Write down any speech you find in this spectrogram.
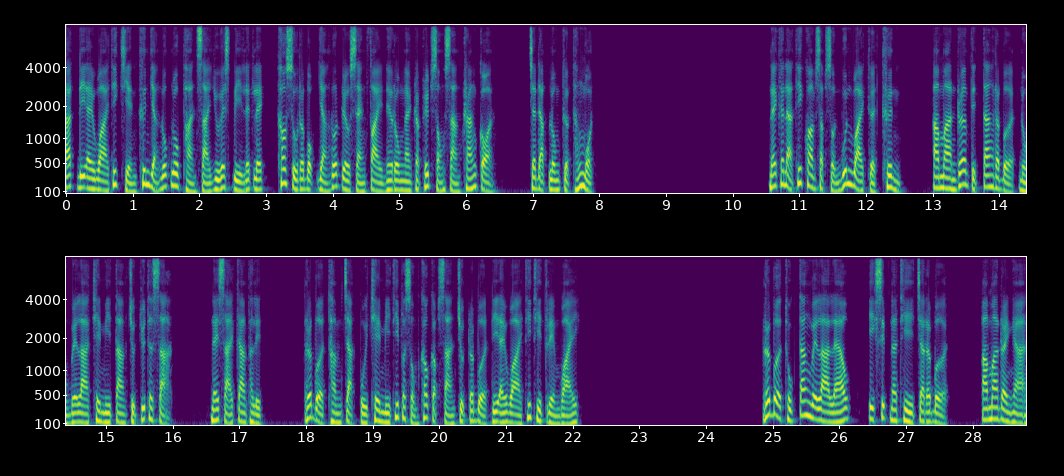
รัส DIY ที่เขียนขึ้นอย่างลูกๆผ่านสาย USB เล็ก ๆ เข้าสู่ระบบอย่างรวดเร็วแสงไฟในโรงงานกระพริบสองสามครั้งก่อน จะดับลงเกือบทั้งหมด ในขณะที่ความสับสนวุ่นวายเกิดขึ้น อามานเริ่มติดตั้งระเบิดหน่วงเวลาเคมีตามจุดยุทธศาสตร์ ในสายการผลิต ระเบิดทำจากปุ๋ยเคมีที่ผสมเข้ากับสารจุดระเบิด DIY ที่ทีเตรียมไว้ ระเบิดถูกตั้งเวลาแล้ว อีก 10 นาทีจะระเบิด อามานรายงาน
